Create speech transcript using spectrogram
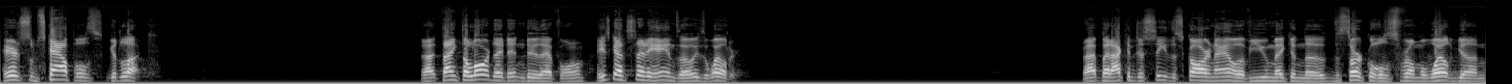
Here's some scalpels. Good luck. Uh, thank the Lord they didn't do that for him. He's got steady hands, though. He's a welder. Right? But I can just see the scar now of you making the, the circles from a weld gun.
